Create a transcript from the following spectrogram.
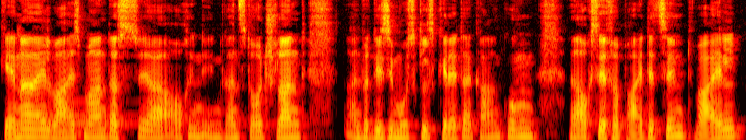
generell weiß man, dass ja auch in, in ganz Deutschland einfach diese Muskel-Skeletterkrankungen auch sehr verbreitet sind, weil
